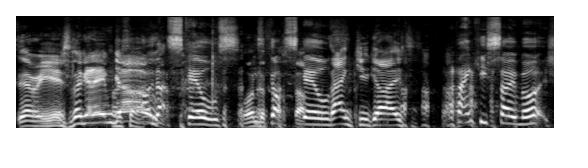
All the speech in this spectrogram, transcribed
There he is. Look at him go. Oh, that's skills. Wonderful He's got stuff. skills. Thank you, guys. Thank you so much.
